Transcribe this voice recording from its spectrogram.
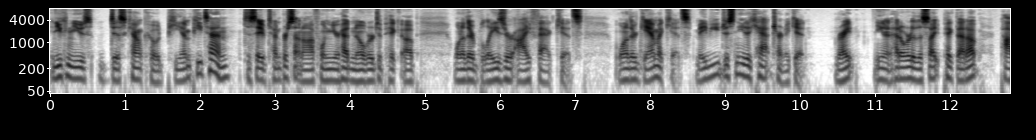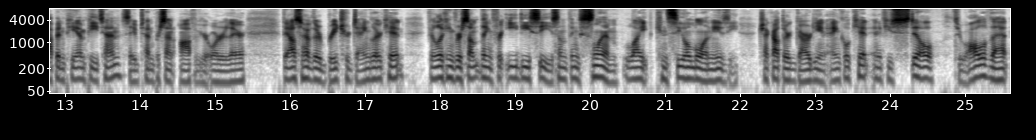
and you can use discount code PMP10 to save 10% off when you're heading over to pick up one of their Blazer IFAK kits, one of their Gamma kits. Maybe you just need a cat tourniquet, right? You can head over to the site, pick that up, pop in PMP10, save 10% off of your order there. They also have their breacher dangler kit. If you're looking for something for EDC, something slim, light, concealable, and easy, check out their Guardian ankle kit. And if you still, through all of that,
